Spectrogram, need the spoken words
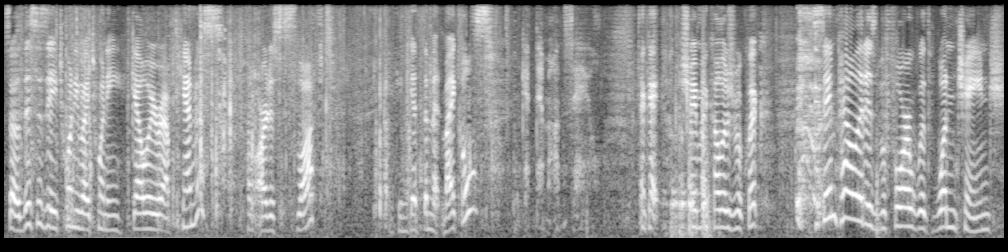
So this is a 20 by 20 gallery wrapped canvas from Artist's Loft. You can get them at Michael's. Get them on sale. Okay, I'll show you my colors real quick. Same palette as before with one change,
